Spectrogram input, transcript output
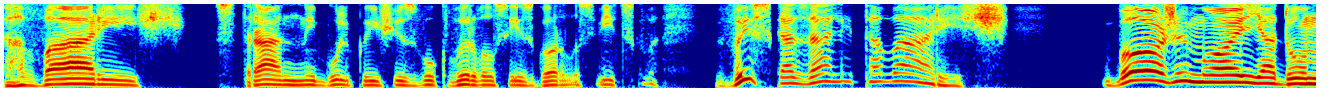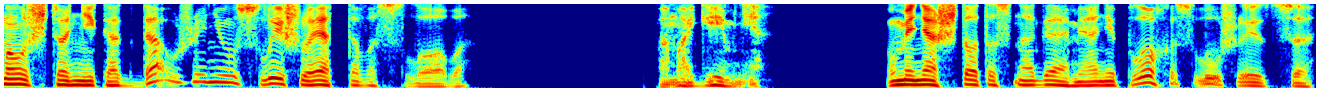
«Товарищ!» Странный булькающий звук вырвался из горла Свицкого. «Вы сказали, товарищ!» «Боже мой, я думал, что никогда уже не услышу этого слова!» «Помоги мне! У меня что-то с ногами, они плохо слушаются.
